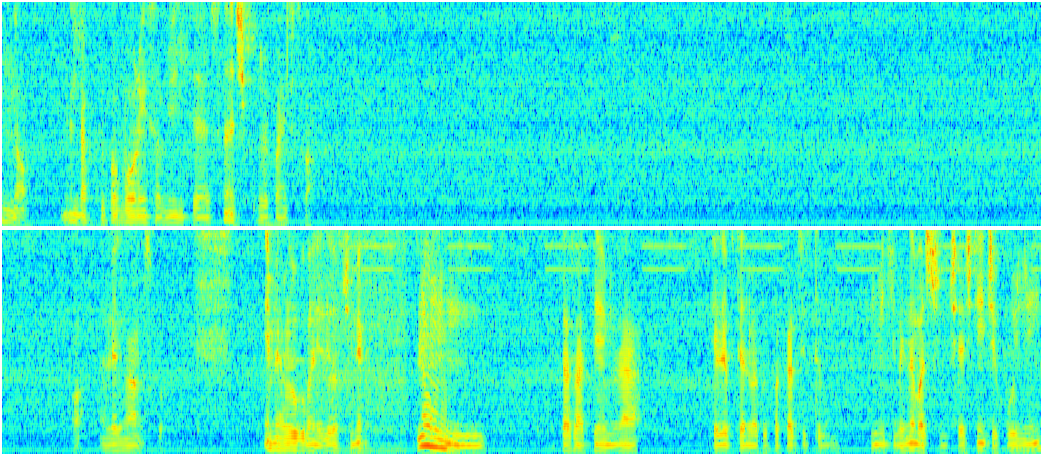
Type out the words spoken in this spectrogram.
No, tak to powoli sobie interesujecie, proszę Państwa. O, elegancko. Nie miałem długo będzie ten odcinek. Mm. Teraz nie wiem na kiedy w ten w wakacji to filmiki będą dawać, czy wcześniej, czy później.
